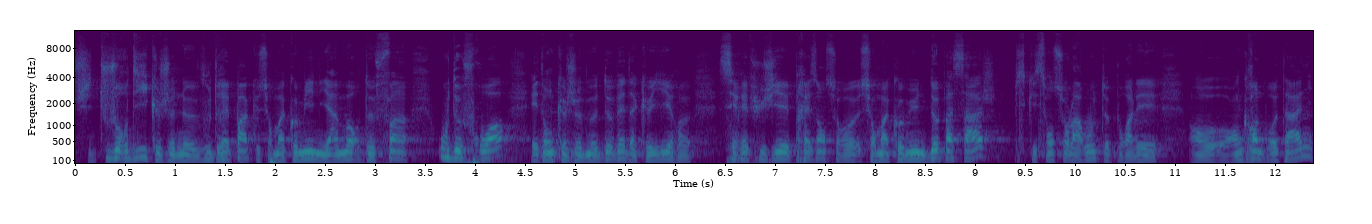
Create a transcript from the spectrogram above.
j'ai toujours dit que je ne voudrais pas que sur ma commune il y ait un mort de faim ou de froid, et donc je me devais d'accueillir euh, ces réfugiés présents sur, sur ma commune de passage, puisqu'ils sont sur la route pour aller en, Grande-Bretagne,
